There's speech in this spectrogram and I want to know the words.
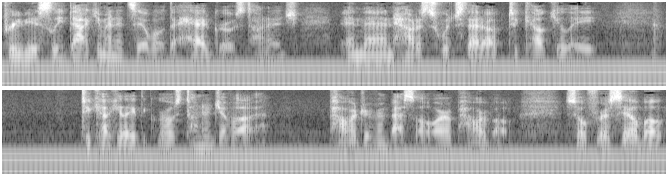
previously documented sailboat that had gross tonnage and then how to switch that up to calculate to calculate the gross tonnage of a power driven vessel or a powerboat. So for a sailboat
